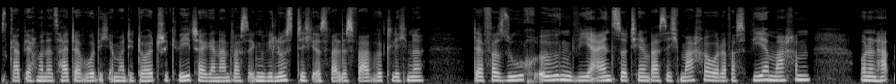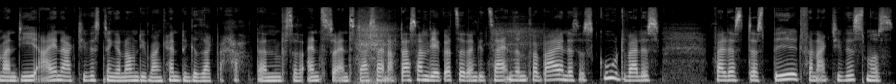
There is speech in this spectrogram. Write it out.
Es gab ja auch mal eine Zeit, da wurde ich immer die deutsche Greta genannt, was irgendwie lustig ist, weil es war wirklich ne, der Versuch, irgendwie einzusortieren, was ich mache oder was wir machen. Und dann hat man die eine Aktivistin genommen, die man kennt, und gesagt, ach, dann muss das eins zu eins das sein. Auch das haben wir, Gott sei Dank, die Zeiten sind vorbei. Und das ist gut, weil es, weil das, das Bild von Aktivismus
